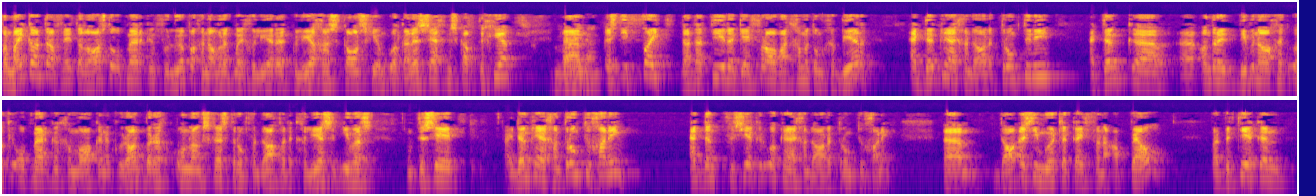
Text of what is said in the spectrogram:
Van my kant af net 'n laaste opmerking voorlopig en dan wil ek my geleerde kollegas kans gee om ook hulle seggenskap te gee. Ehm um, is die feit dat natuurlik jy vra wat gaan met hom gebeur? Ek dink nie hy gaan dadelik tronk toe nie. Ek dink uh, uh Andre Dievenage het ook die opmerking gemaak in 'n koerantberig onlangs gister of vandag wat ek gelees het iewers om te sê hy dink nie hy gaan tronk toe gaan nie. Ek dink verseker ook nie hy gaan dadelik tronk toe gaan nie. Ehm um, daar is die moontlikheid van 'n appel wat beteken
